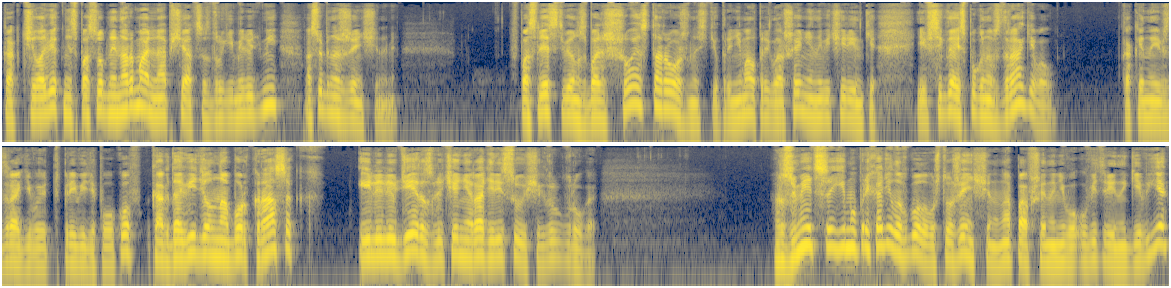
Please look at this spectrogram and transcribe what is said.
как человек, не способный нормально общаться с другими людьми, особенно с женщинами. Впоследствии он с большой осторожностью принимал приглашения на вечеринки и всегда испуганно вздрагивал, как иные вздрагивают при виде пауков, когда видел набор красок или людей развлечения ради рисующих друг друга. Разумеется, ему приходило в голову, что женщина, напавшая на него у витрины Гевье,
